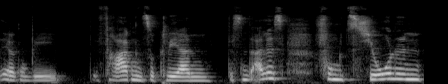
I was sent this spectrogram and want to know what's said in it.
irgendwie Fragen zu klären. Das sind alles Funktionen,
